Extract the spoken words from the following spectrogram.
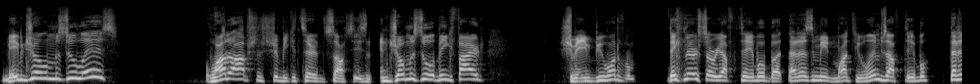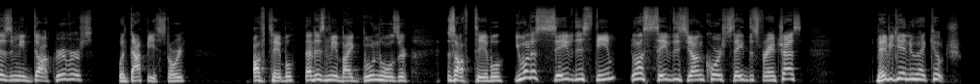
maybe Joe Mazzulla is. A lot of options should be considered this offseason, and Joe Mazzulla being fired should maybe be one of them. Nick Nurse already off the table, but that doesn't mean Monty Williams off the table. That doesn't mean Doc Rivers. Would that be a story? Off the table. That doesn't mean Mike Budenholzer is off the table. You want to save this team? You want to save this young core, save this franchise? Maybe get a new head coach.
